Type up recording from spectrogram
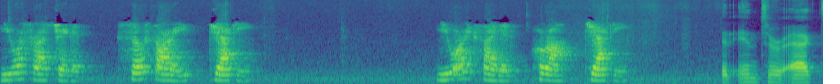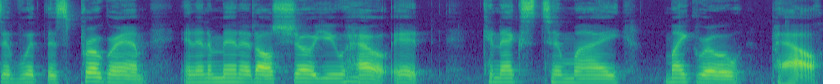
You are frustrated. So sorry, Jackie. You are excited. Hurrah, Jackie. Interactive with this program and in a minute I'll show you how it connects to my micro pal.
